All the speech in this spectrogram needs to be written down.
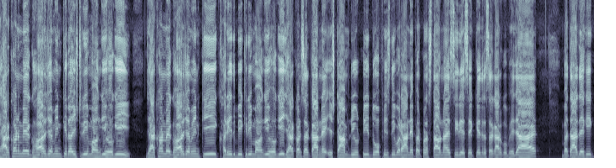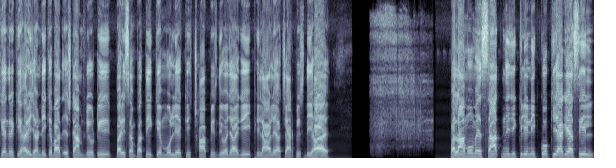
झारखंड में घर ज़मीन की रजिस्ट्री महँगी होगी। झारखंड में घर ज़मीन की खरीद बिक्री महँगी होगी। झारखंड सरकार ने स्टाम्प ड्यूटी दो फ़ीसदी बढ़ाने पर प्रस्ताव नए सिरे से केंद्र सरकार को भेजा है। बता दें कि केंद्र की हरी झंडी के बाद स्टाम्प ड्यूटी परिसंपत्ति के मूल्य की छः फ़ीसदी हो जाएगी। फ़िलहाल यह चार फ़ीसदी है। पलामू में सात निजी क्लिनिक को किया गया सील।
